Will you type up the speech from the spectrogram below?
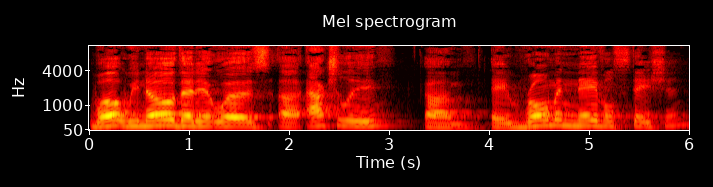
well, we know that it was uh, actually um, a Roman naval station.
